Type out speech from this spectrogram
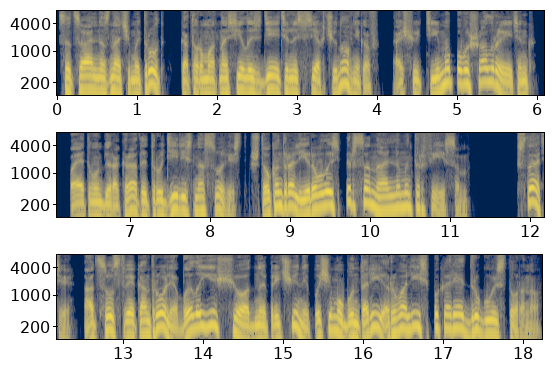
Социально значимый труд, к которому относилась деятельность всех чиновников, ощутимо повышал рейтинг, поэтому бюрократы трудились на совесть, что контролировалось персональным интерфейсом. Кстати, отсутствие контроля было еще одной причиной, почему бунтари рвались покорять другую сторону.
